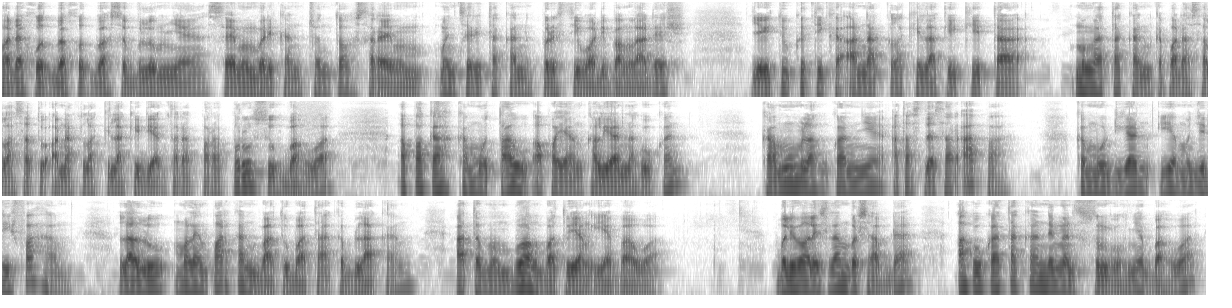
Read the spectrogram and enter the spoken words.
Pada khutbah-khutbah sebelumnya, saya memberikan contoh seraya menceritakan peristiwa di Bangladesh yaitu ketika anak laki-laki kita mengatakan kepada salah satu anak laki-laki di antara para perusuh bahwa, apakah kamu tahu apa yang kalian lakukan? Kamu melakukannya atas dasar apa? Kemudian ia menjadi faham, lalu melemparkan batu bata ke belakang atau membuang batu yang ia bawa. Beliau al-Islam bersabda, Aku katakan dengan sesungguhnya bahwa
